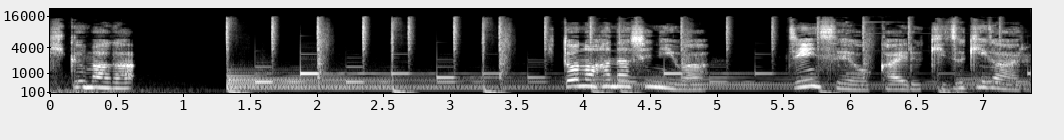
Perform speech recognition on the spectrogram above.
聞く間が人の話には人生を変える気づきがある。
